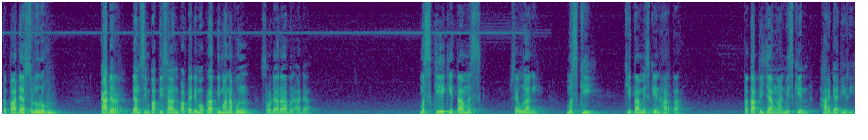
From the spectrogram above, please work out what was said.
kepada seluruh kader dan simpatisan Partai Demokrat di mana pun saudara berada, meski kita, mes, saya ulangi, meski kita miskin harta, tetapi jangan miskin harga diri.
